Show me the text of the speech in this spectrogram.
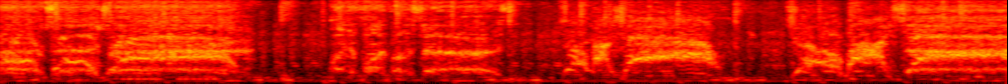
i'm Wonderful promises! To myself! To myself!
